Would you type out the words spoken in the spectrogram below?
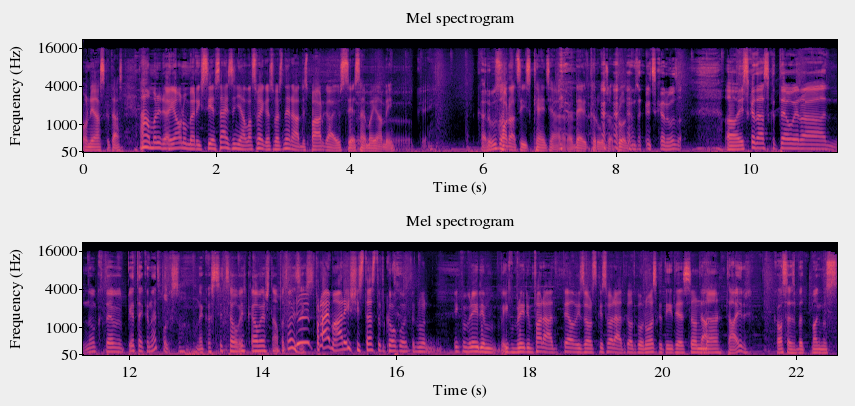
un jāskatās. Ah, man ir uh, jaunumi arī CSI ziņā. Lasvegas vairs nerāda. Es pārgāju uz CSI Miami. Okay. Karuzo. Horācijas Keins, jā, Davids Karuzo, protams. Davids Karuzo. Uh, izskatās, ka tev ir, uh, nu, ka tev pietiek Netflix. Nekas cits tev kā vairs nav pat vajadzīgs. Prāmā arī šis tas tur kaut ko tur man ik pa brīdim, ik pa brīdim parāda televizors, kas varētu kaut ko noskatīties. Un, Tā, uh, tā ir. Klausies, bet Magnus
